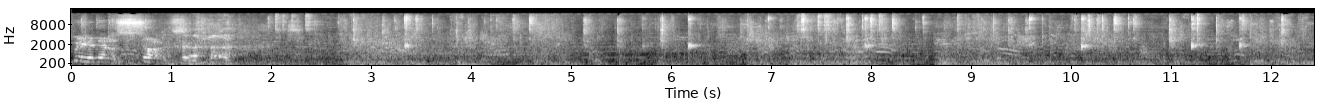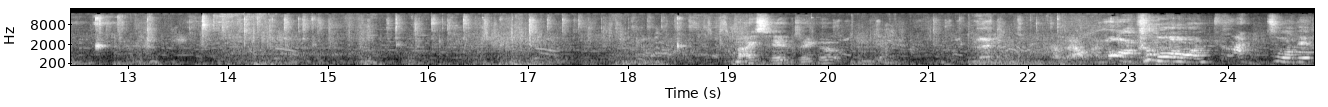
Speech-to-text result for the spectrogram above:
Bayonetta sucks. Nice hit, Jacob. Oh, come on! Dog it.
